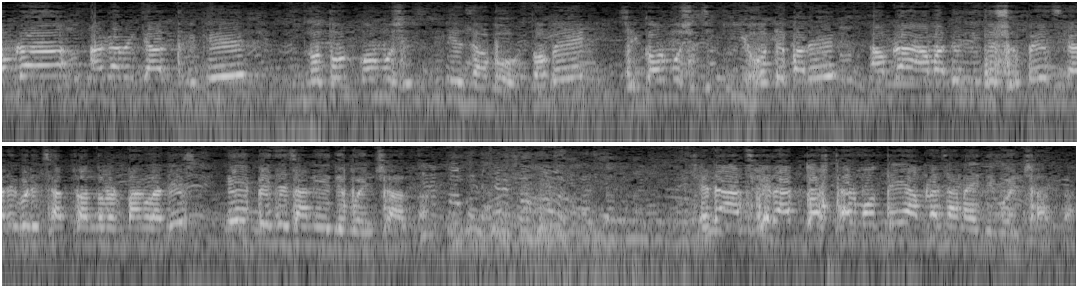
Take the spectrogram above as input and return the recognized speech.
আমরা আগামীকাল থেকে নতুন কর্মসূচি দিকে যাব। তবে সেই কর্মসূচি কি হতে পারে, আমরা আমাদের নিজস্ব পেজ কারিগরি ছাত্র আন্দোলন, বাংলাদেশ, এই পেজে জানিয়ে দেবো ইনশাআল্লাহ। সেটা আজকে রাত দশটার মধ্যেই আমরা জানাই দেবো ইনশাআল্লাহ।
